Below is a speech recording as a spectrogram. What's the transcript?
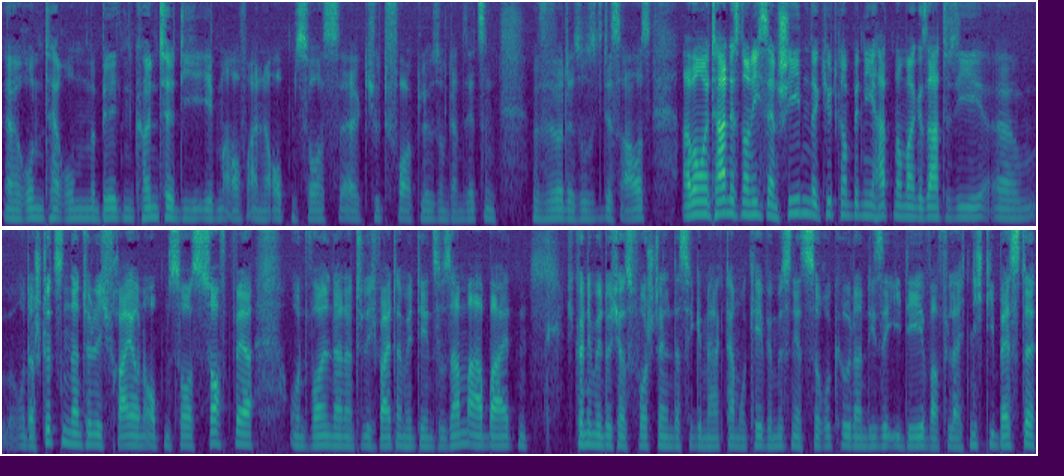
äh, rundherum bilden könnte, die eben auf eine Open Source äh, Qt Fork Lösung dann setzen würde. So sieht es aus. Aber momentan ist noch nichts entschieden. Der Qt Company hat nochmal gesagt, sie äh, unterstützen natürlich freie und Open Source Software und wollen da natürlich weiter mit denen zusammenarbeiten. Ich könnte mir durchaus vorstellen, dass sie gemerkt haben, okay, wir müssen jetzt zurückrudern. Diese Idee war vielleicht nicht die beste.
